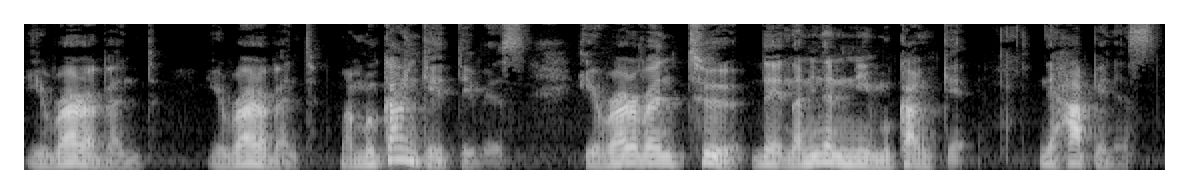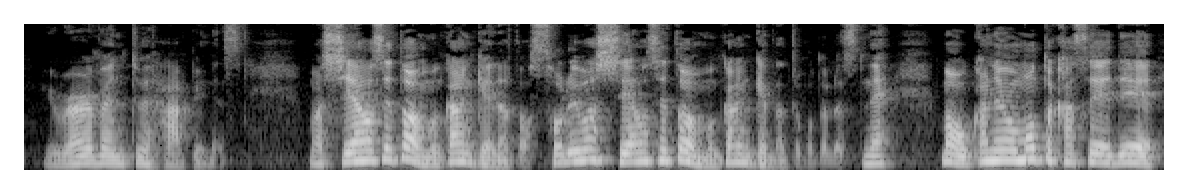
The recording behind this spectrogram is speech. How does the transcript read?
irrelevant irrelevant まあ無関係って意味です irrelevant to で何々に無関係で happiness irrelevant to happiness まあ幸せとは無関係だと。それは幸せとは無関係だってことですね。まあお金をもっと稼いで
